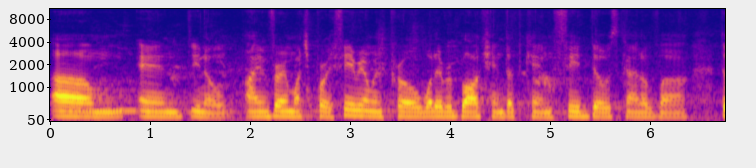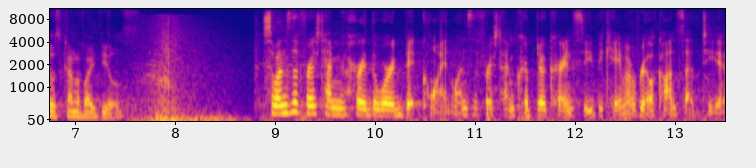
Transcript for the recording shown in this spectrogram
Um, and you know, I'm very much pro Ethereum and pro whatever blockchain that can feed those kind of, uh, those kind of ideals. So when's the first time you heard the word Bitcoin? When's the first time cryptocurrency became a real concept to you?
